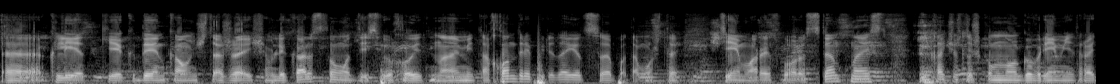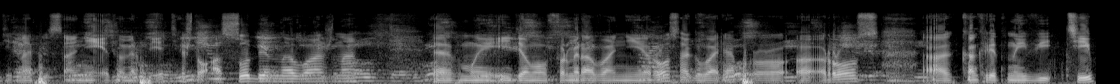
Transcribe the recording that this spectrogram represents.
э, клетки к ДНК уничтожающим лекарствам. Вот здесь выходит на митохондрия, передается, потому что ТМР флуоресцентность. Не хочу слишком много времени тратить на описание этого мероприятия, что особенно важно. Э, мы идем в формировании РОС, а говоря про э, РОС, э, конкретный тип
